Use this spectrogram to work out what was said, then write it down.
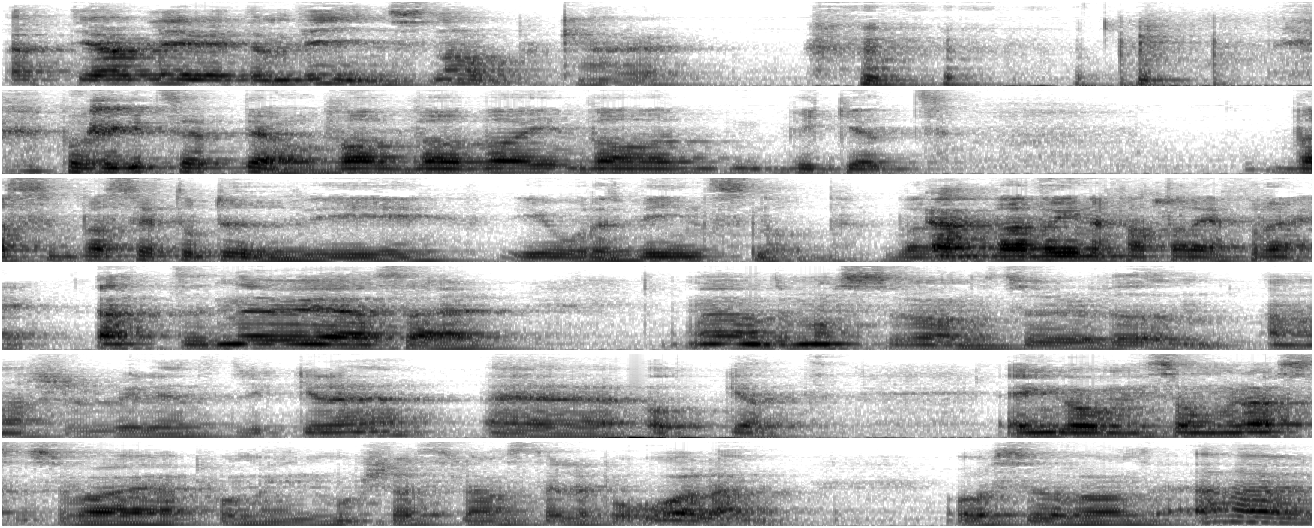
Att jag har blivit en vinsnobb kanske. På vilket sätt då? Vad, vad, vad, vad, vilket... Vad, vad sätter du i, i ordet vinsnobb? Vad, vad, vad innefattar det för dig? Att nu är jag så här. Ja, det måste vara naturvin. Annars vill jag inte dricka det. Eh, och att en gång i somras så var jag på min morsas landställe på Åland. Och så var hon så här. Ah,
